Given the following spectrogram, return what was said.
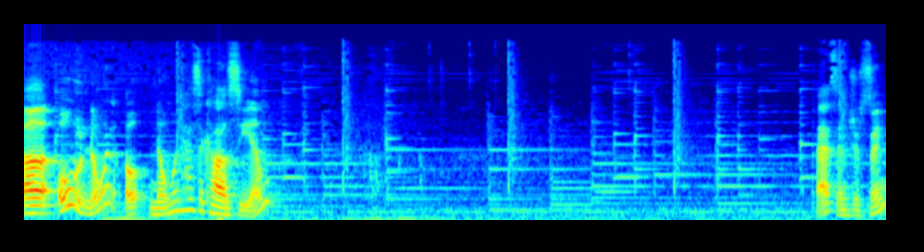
Uh, oh, no one, oh, no one has a Coliseum? That's interesting.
